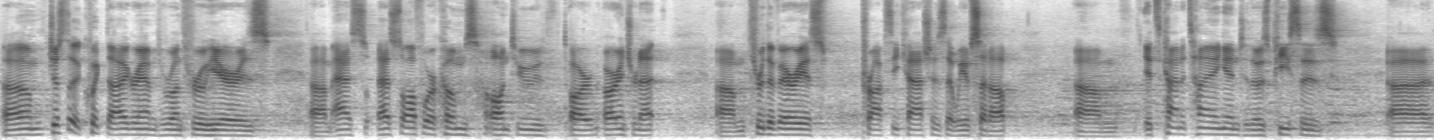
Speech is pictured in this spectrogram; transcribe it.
cool. Um, just a quick diagram to run through here is um, as, as software comes onto our, our intranet um, through the various proxy caches that we have set up, um, it's kind of tying into those pieces uh,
